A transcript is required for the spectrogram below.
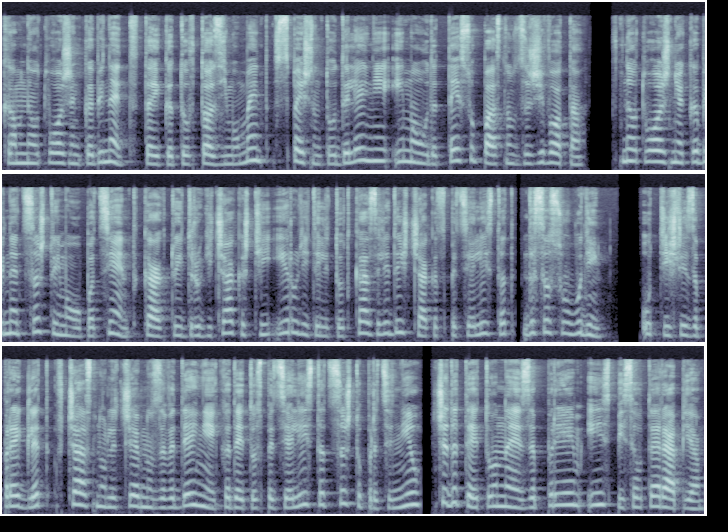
към неотложен кабинет, тъй като в този момент в спешното отделение имало дете с опасност за живота. В неотложния кабинет също имало пациент, както и други чакащи и родителите отказали да изчакат специалистът да се освободи. Отишли за преглед в частно лечебно заведение, където специалистът също преценил, че детето не е за прием и изписал терапия.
